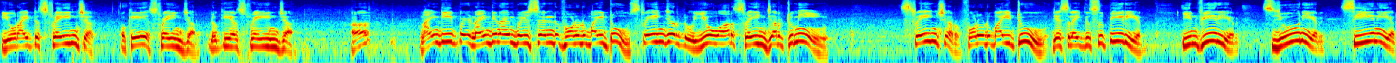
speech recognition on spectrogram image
you write stranger okay stranger look here stranger? 90 99% followed by 2 stranger to you are stranger to me. Stranger followed by 2 just like superior inferior junior senior.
